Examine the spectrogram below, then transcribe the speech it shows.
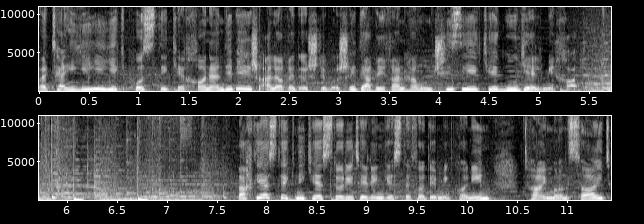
و تهیه یک پستی که خواننده بهش علاقه داشته باشه دقیقا همون چیزیه که گوگل می‌خواد. وقتی از تکنیک storytelling استفاده می کنیم، time on site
